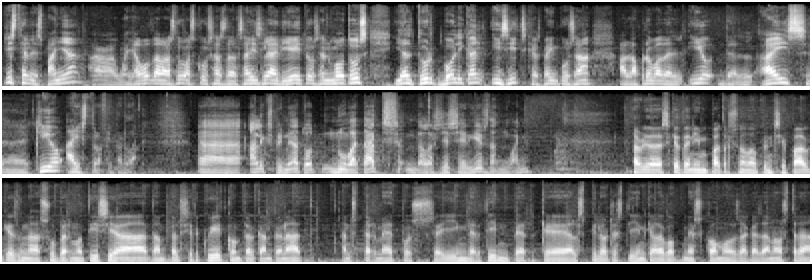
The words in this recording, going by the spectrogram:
Cristian Espanya, eh, guanyador de les dues curses dels Ice Gladiators en motos, i el turc Bolikan Isic, que es va imposar a la prova del, IO, del Ice, eh, Clio Ice Trophy. Perdó. Eh, Àlex, primer de tot, novetats de les G-Sèries d'enguany? La veritat és que tenim patrocinador principal, que és una super notícia tant pel circuit com pel campionat. Ens permet pues, seguir invertint perquè els pilots estiguin cada cop més còmodes a casa nostra,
